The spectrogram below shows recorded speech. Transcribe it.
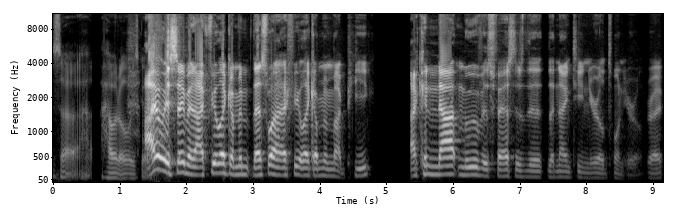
Is uh, how it always goes. I always say, man, I feel like I'm in. That's why I feel like I'm in my peak. I cannot move as fast as the the 19 year old, 20 year old, right?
